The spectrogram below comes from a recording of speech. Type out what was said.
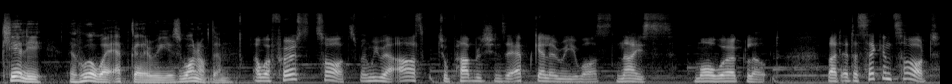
clearly the Huawei App Gallery is one of them. Our first thoughts when we were asked to publish in the App Gallery was nice, more workload. But at a second thought,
